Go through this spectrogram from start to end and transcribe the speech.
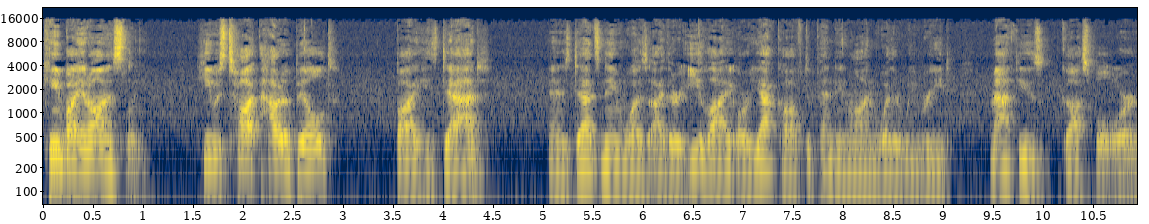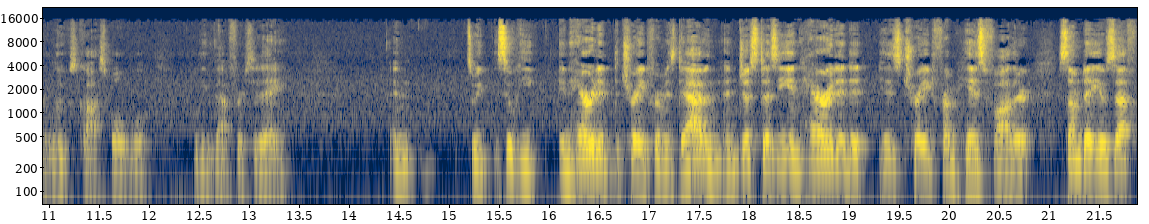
came by it honestly. He was taught how to build by his dad, and his dad's name was either Eli or Yaakov, depending on whether we read Matthew's gospel or Luke's gospel. We'll leave that for today and so he, so he inherited the trade from his dad, and, and just as he inherited it, his trade from his father, someday Joseph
